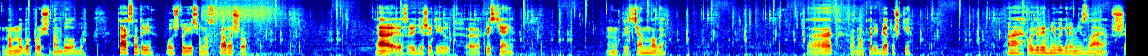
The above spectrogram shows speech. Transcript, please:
намного проще нам было бы. Так, смотри, вот что есть у нас, хорошо. А, видишь, эти идут, э, крестьяне. Крестьян много. Так, а ну-ка, ребятушки. Ах, выиграем, не выиграем, не знаю. Ш...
